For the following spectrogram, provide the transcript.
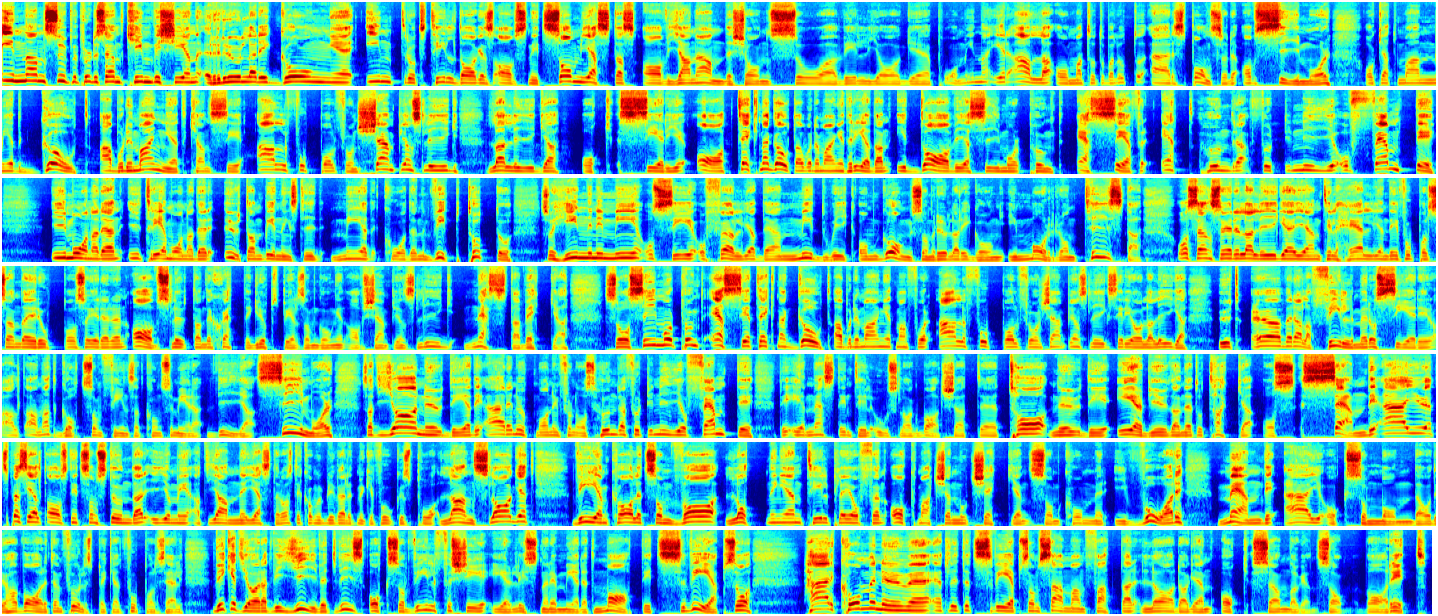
Innan superproducent Kim Wirsén rullar igång eh, introt till dagens avsnitt som gästas av Janne Andersson så vill jag eh, påminna er alla om att Toto Balotto är sponsrade av Simor och att man med GOAT-abonnemanget kan se all fotboll från Champions League, La Liga och Serie A. Teckna GOAT-abonnemanget redan idag via simor.se för 149,50 i månaden i tre månader utan bindningstid med koden VIPTOTO så hinner ni med och se och följa den Midweek-omgång som rullar igång imorgon tisdag. Och sen så är det La Liga igen till helgen, det är fotbollssöndag i Europa och så är det den avslutande sjätte gruppspelsomgången av Champions League nästa vecka. Så simor.se teckna GOAT-abonnemanget, man får all fotboll från Champions League, Serie A och La Liga utöver alla filmer och serier och allt annat gott som finns att konsumera konsumera via Simor. Så att gör nu det, det är en uppmaning från oss, 149,50, det är nästintill oslagbart. Så att eh, ta nu det erbjudandet och tacka oss sen. Det är ju ett speciellt avsnitt som stundar i och med att Janne gästar oss. Det kommer bli väldigt mycket fokus på landslaget, VM-kvalet som var, lottningen till playoffen och matchen mot Tjeckien som kommer i vår. Men det är ju också måndag och det har varit en fullspäckad fotbollshelg, vilket gör att vi givetvis också vill förse er lyssnare med ett matigt svep. Så här kommer nu eh, ett litet svep som sammanfattar lördagen och söndagen som varit.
